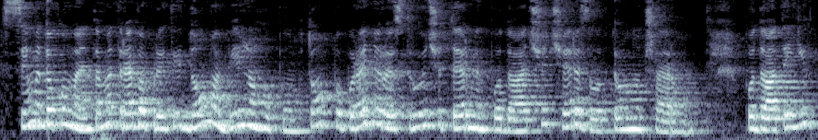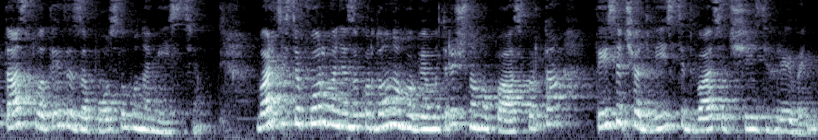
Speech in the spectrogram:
З цими документами треба прийти до мобільного пункту, попередньо реєструючи термін подачі через електронну чергу, подати їх та сплатити за послугу на місці. Вартість оформлення закордонного біометричного паспорта 1226 гривень,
